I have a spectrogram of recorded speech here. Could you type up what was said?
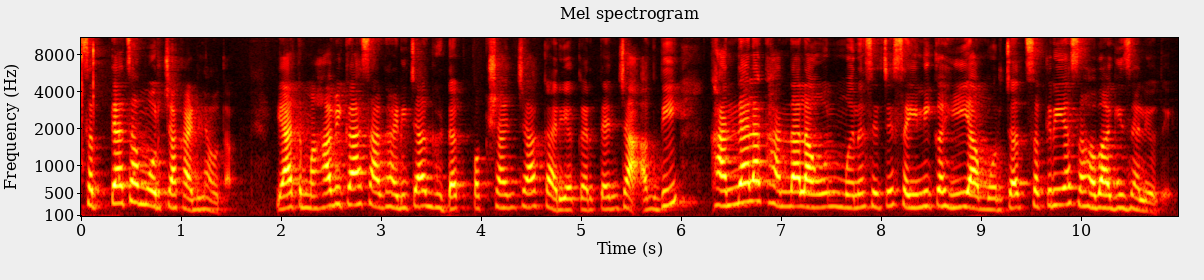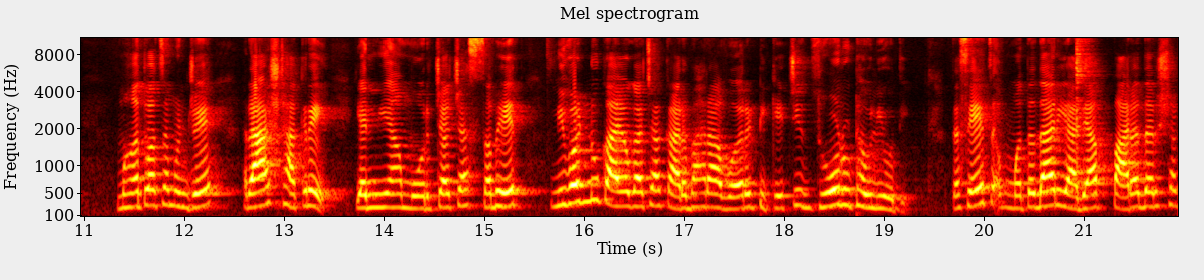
सत्याचा मोर्चा काढला होता. यात महाविकास आघाडीच्या घटक पक्षांच्या कार्यकर्त्यांच्या अगदी खांद्याला खांदा लावून मनसेचे सैनिकही या मोर्चात सक्रिय सहभागी झाले होते. महत्वाचं म्हणजे राज ठाकरे यांनी या मोर्चाच्या सभेत निवडणूक आयोगाच्या कारभारावर टीकेची झोड उठवली होती. तसेच मतदार याद्या पारदर्शक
